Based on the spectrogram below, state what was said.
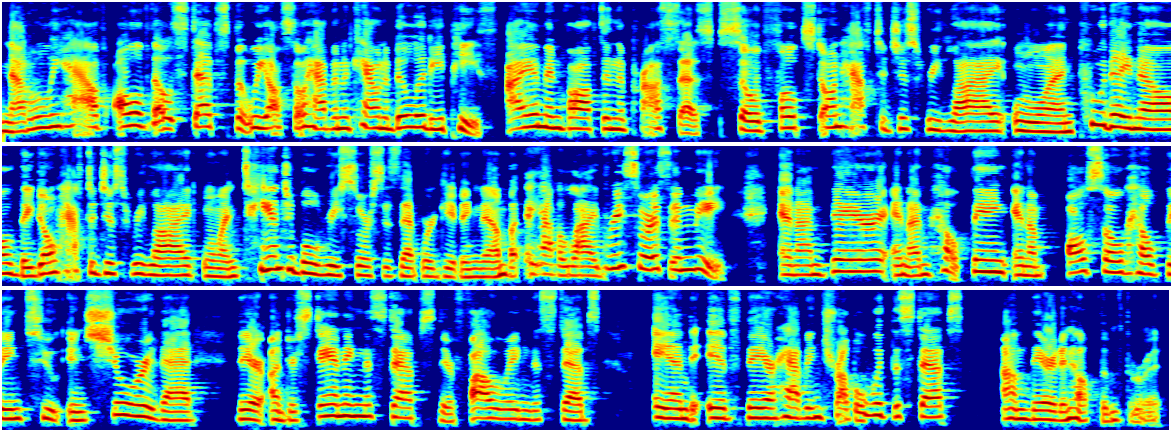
not only have all of those steps, but we also have an accountability piece. I am involved in the process. So folks don't have to just rely on who they know. They don't have to just rely on tangible resources that we're giving them, but they have a live resource in me. And I'm there and I'm helping. And I'm also helping to ensure that they're understanding the steps, they're following the steps. And if they are having trouble with the steps, I'm there to help them through it.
